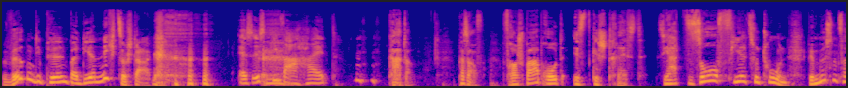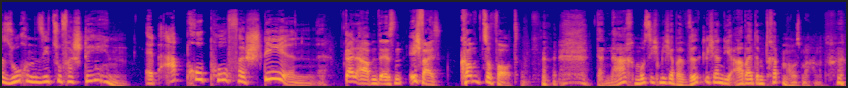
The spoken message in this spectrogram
wirken die Pillen bei dir nicht so stark. es ist die Wahrheit. Kater, pass auf. Frau Sparbrot ist gestresst. Sie hat so viel zu tun. Wir müssen versuchen, sie zu verstehen. Äh, apropos verstehen. Dein Abendessen. Ich weiß. Kommt sofort. Danach muss ich mich aber wirklich an die Arbeit im Treppenhaus machen.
